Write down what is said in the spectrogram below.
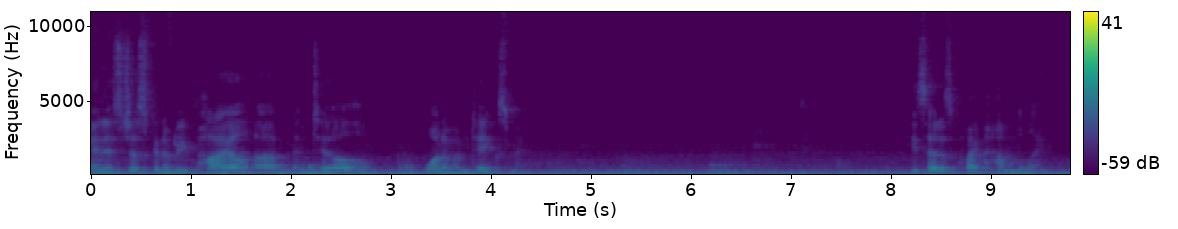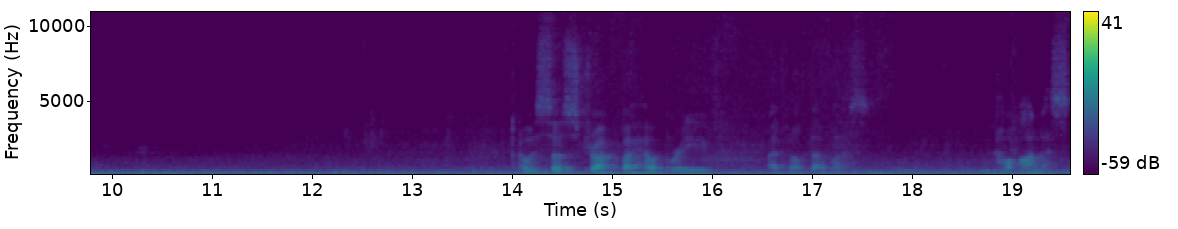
And it's just going to be pile up until one of them takes me. He said it's quite humbling. I was so struck by how brave I felt that was, how honest.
